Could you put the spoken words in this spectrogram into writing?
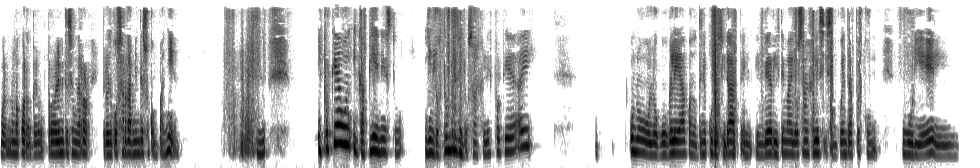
Bueno, no me acuerdo, pero probablemente sea un error. Pero es gozar también de su compañía. ¿Y por qué hago hincapié en esto y en los nombres de los ángeles? Porque hay uno lo googlea cuando tiene curiosidad en, ver el tema de los ángeles y se encuentra pues con Uriel,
